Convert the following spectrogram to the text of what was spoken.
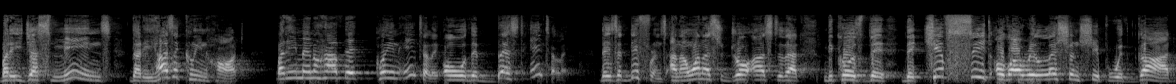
But it just means that he has a clean heart, but he may not have the clean intellect or the best intellect. There's a difference. And I want us to draw us to that because the, the chief seat of our relationship with God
